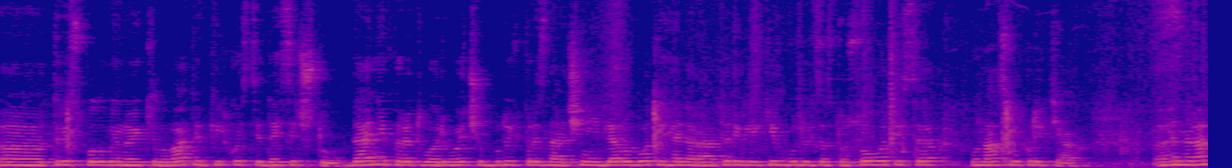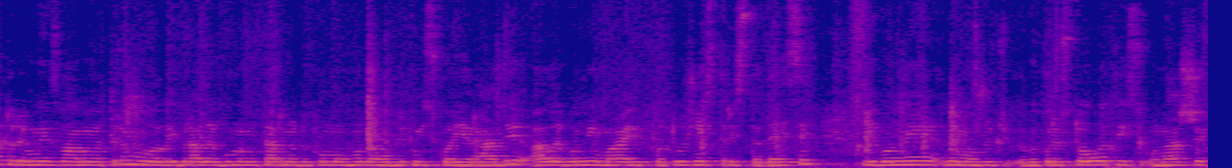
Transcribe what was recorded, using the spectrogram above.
е, 3,5 кВт в кількості 10 штук. Дані перетворювачі будуть призначені для роботи генераторів, які будуть застосовуватися у нас в укриттях. Генератори ми з вами отримували і брали гуманітарну допомогу на облік міської ради, але вони мають потужність 310 і вони не можуть використовуватись у наших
